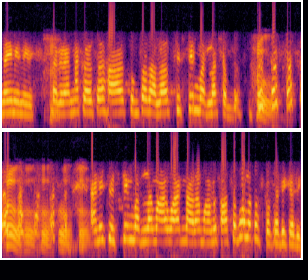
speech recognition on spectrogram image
नाही नाही नाही सगळ्यांना कळतं हा तुमचा झाला सिस्टीम मधला शब्द हो. हो, हो. आणि सिस्टीम मधला वाढणारा माणूस असं बोलत असतो कधी कधी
